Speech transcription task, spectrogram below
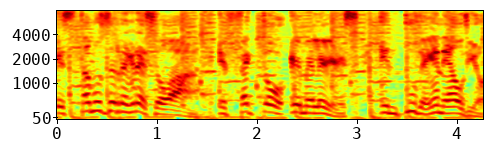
Estamos de regreso a Efecto MLS en tu DN Audio.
